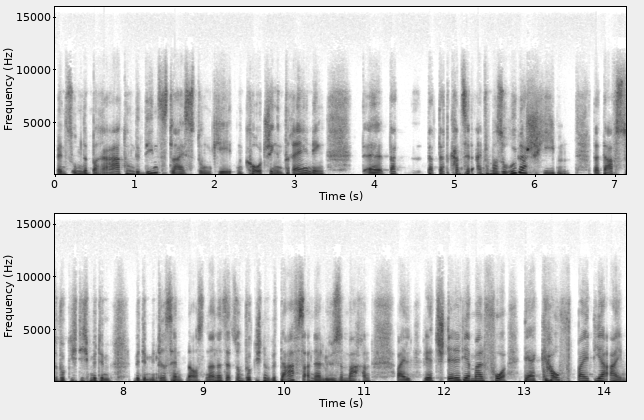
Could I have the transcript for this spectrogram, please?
wenn es um eine Beratung, eine Dienstleistung geht, ein Coaching, ein Training, äh, das, das, das kannst du halt einfach mal so rüberschieben. Da darfst du wirklich dich mit dem, mit dem Interessenten auseinandersetzen und wirklich eine Bedarfsanalyse machen. Weil jetzt stell dir mal vor, der kauft bei dir ein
